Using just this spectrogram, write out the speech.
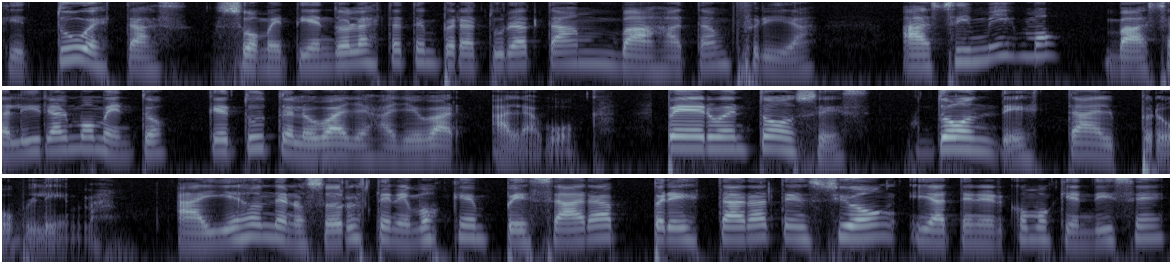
que tú estás sometiéndola a esta temperatura tan baja, tan fría, asimismo va a salir al momento que tú te lo vayas a llevar a la boca. Pero entonces, ¿dónde está el problema? Ahí es donde nosotros tenemos que empezar a prestar atención y a tener, como quien dice,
